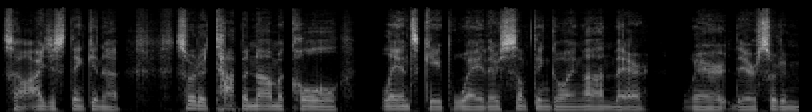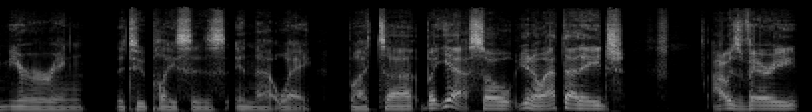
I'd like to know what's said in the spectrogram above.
So I just think in a sort of toponomical landscape way, there's something going on there where they're sort of mirroring the two places in that way. But uh, but yeah, so you know, at that age, I was very,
